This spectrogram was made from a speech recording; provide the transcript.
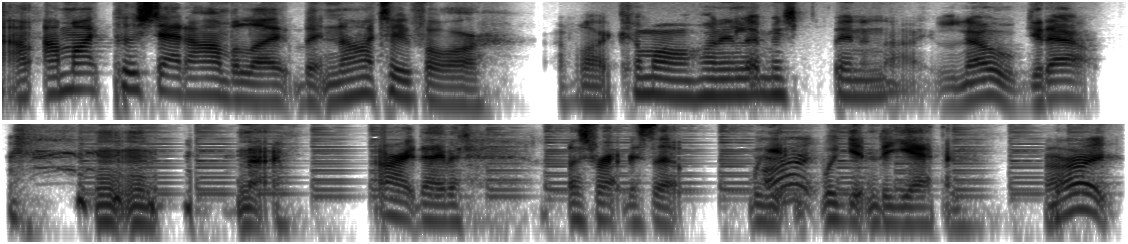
I, I might push that envelope, but not too far. I'm like, come on, honey, let me spend the night. No, get out. No. All right, David, let's wrap this up. We get, right. we getting to yapping. All right.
